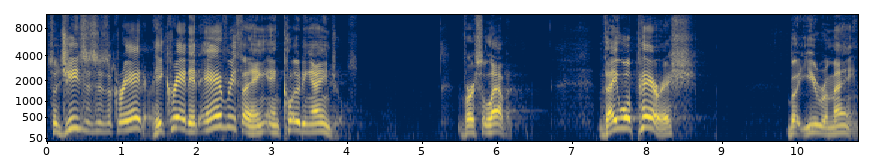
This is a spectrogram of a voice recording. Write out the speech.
So Jesus is a creator. He created everything, including angels. Verse 11 They will perish, but you remain.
